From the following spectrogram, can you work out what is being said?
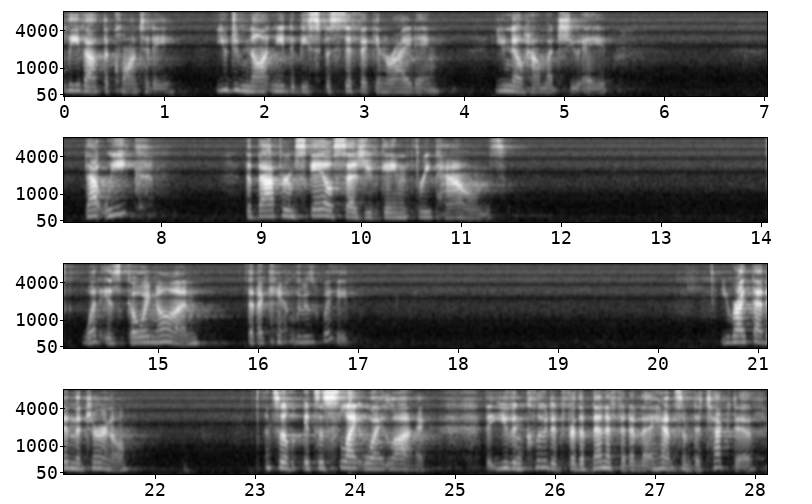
leave out the quantity. You do not need to be specific in writing. You know how much you ate. That week, the bathroom scale says you've gained three pounds. What is going on that I can't lose weight? You write that in the journal. It's a, it's a slight white lie that you've included for the benefit of that handsome detective.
